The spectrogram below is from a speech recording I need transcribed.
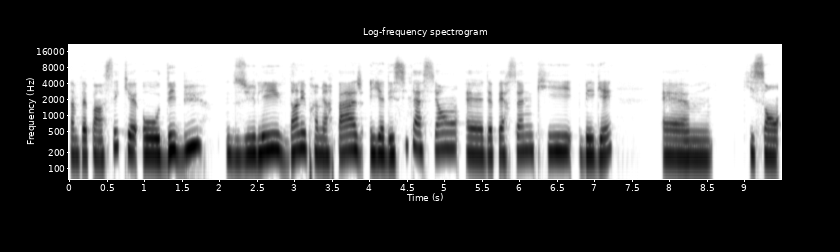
Ça me fait penser qu'au début du livre, dans les premières pages, il y a des citations euh, de personnes qui bégaient, euh, qui sont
